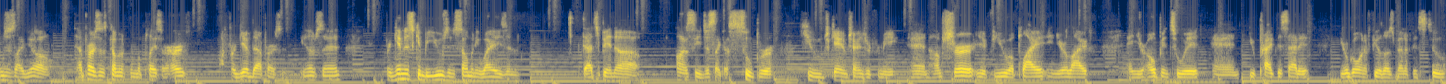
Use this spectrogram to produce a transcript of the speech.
I'm just like, yo, that person's coming from a place of hurt. I forgive that person. You know what I'm saying? Forgiveness can be used in so many ways, and that's been uh, honestly just like a super huge game changer for me. And I'm sure if you apply it in your life and you're open to it and you practice at it, you're going to feel those benefits too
